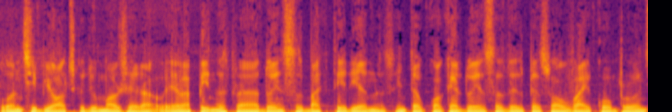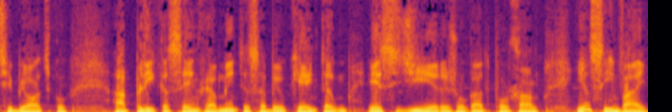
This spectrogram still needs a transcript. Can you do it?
o antibiótico de um modo geral é apenas para doenças bacterianas. Então qualquer doença às vezes o pessoal vai compra o antibiótico, aplica sem realmente saber o que é. Então esse dinheiro é jogado por ralo. E assim vai.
